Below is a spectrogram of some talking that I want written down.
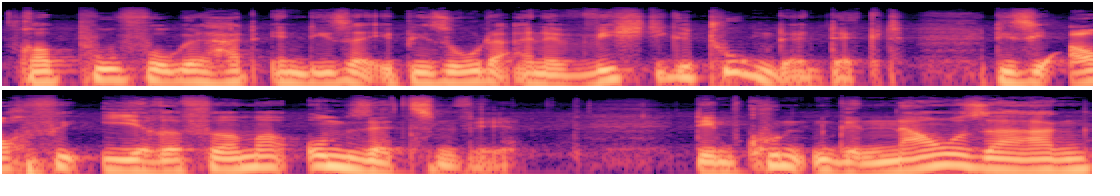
Frau Puhvogel hat in dieser Episode eine wichtige Tugend entdeckt, die sie auch für ihre Firma umsetzen will. Dem Kunden genau sagen,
